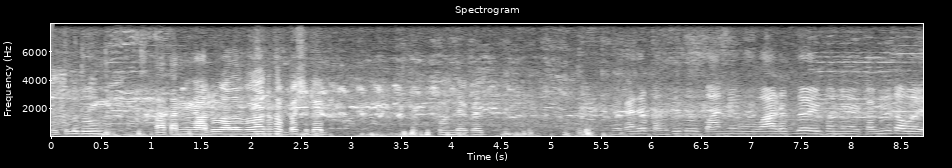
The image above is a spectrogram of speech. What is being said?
गुतलो तू। आता निघालो आता बघा कसं बसलं फोन देखत बघायचं फसलो तू पाणी वाढत जाई पण कमी होता वय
